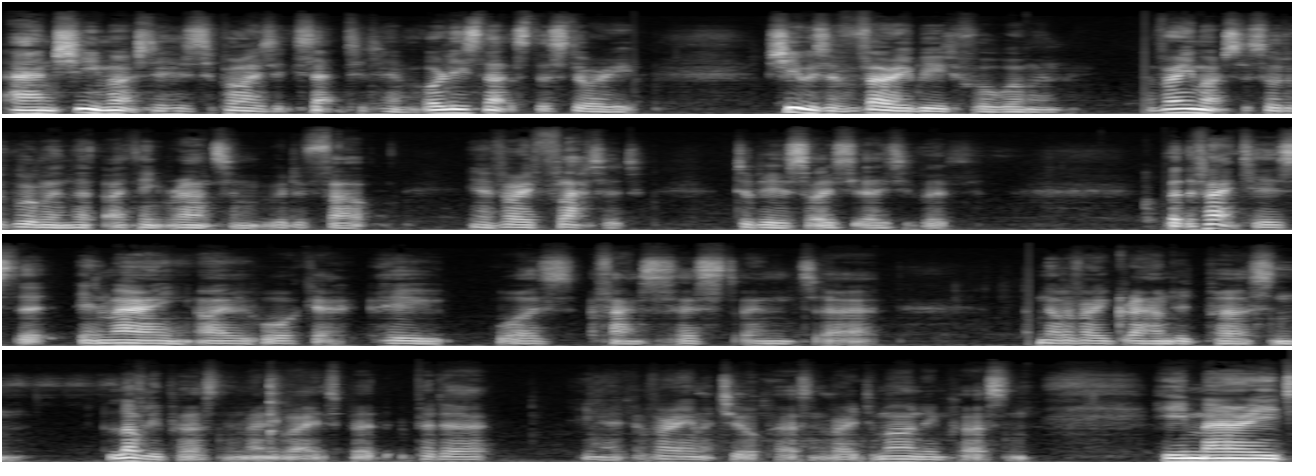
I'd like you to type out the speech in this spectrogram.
And she, much to his surprise, accepted him, or at least that's the story. She was a very beautiful woman, very much the sort of woman that I think Ransome would have felt, you know, very flattered to be associated with. But the fact is that in marrying Ivy Walker, who was a fantasist and uh, not a very grounded person, a lovely person in many ways, but but a you know a very immature person, a very demanding person, he married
